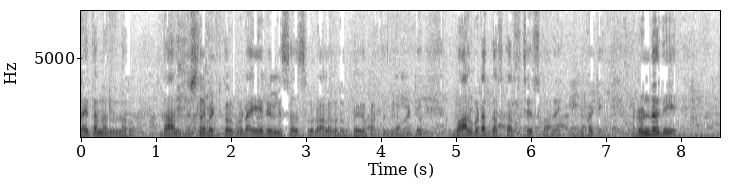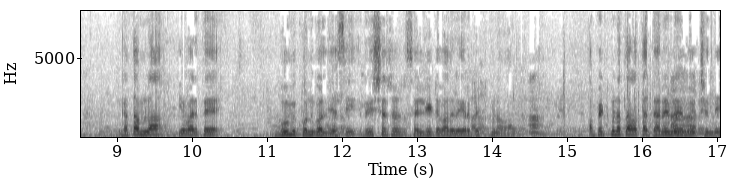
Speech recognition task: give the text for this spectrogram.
రైతన్నలు ఉన్నారు. దాన్ని దృష్టిలో పెట్టుకొని కూడా ఈ రెవెన్యూ సర్వీస్ కూడా వాళ్ళకు కూడా ఉపయోగపడుతుంది కాబట్టి వాళ్ళు కూడా దరఖాస్తు చేసుకోవాలి. ఒకటి. రెండోది గతంలో ఎవరైతే భూమి కొనుగోలు చేసి రిజిస్ట్రేషన్ సెల్డిటీ వాళ్ళ దగ్గర పెట్టుకున్న వాళ్ళు ఆ. పెట్టుకున్న తర్వాత ధరని ఏమొచ్చింది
